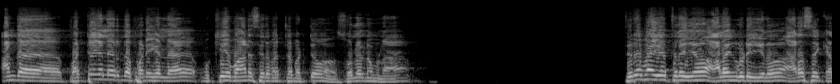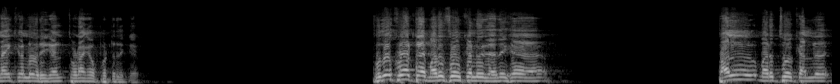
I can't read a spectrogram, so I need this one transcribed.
அந்த பட்டியலில் இருந்த பணிகளில் முக்கியமான சிலவற்றை மட்டும் சொல்லணும்னா திருமயத்திலையும் ஆலங்குடியிலும் அரசு கலைக்கல்லூரிகள் தொடங்கப்பட்டிருக்கு. புதுக்கோட்டை மருத்துவக் கல்லூரி அதிக பல் மருத்துவக் கல்லூரி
